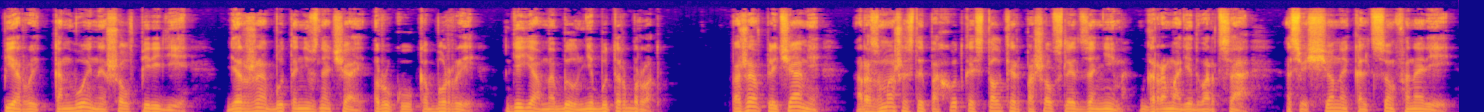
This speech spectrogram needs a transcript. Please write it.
Первый конвойный шел впереди, держа, будто невзначай, руку у кобуры, где явно был не бутерброд. Пожав плечами, размашистой походкой сталкер пошел вслед за ним, к громаде дворца, освещенной кольцом фонарей.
